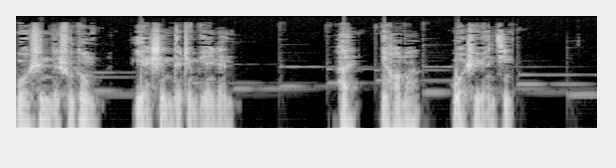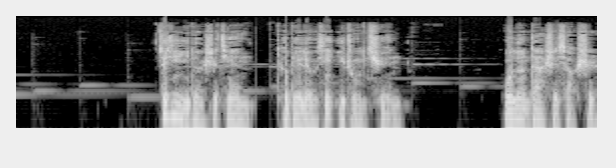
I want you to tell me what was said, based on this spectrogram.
我是你的树洞，也是你的枕边人。嗨，你好吗？我是袁静。最近一段时间特别流行一种群，无论大事小事，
